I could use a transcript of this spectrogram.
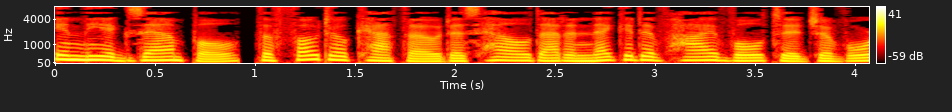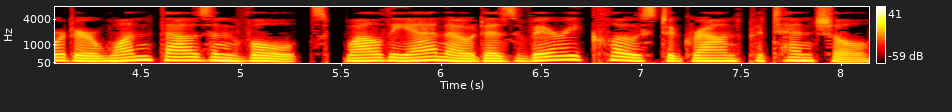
In the example, the photocathode is held at a negative high voltage of order 1000 volts, while the anode is very close to ground potential.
